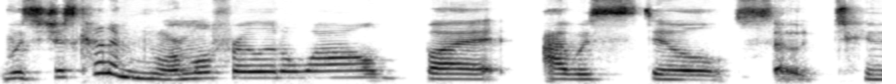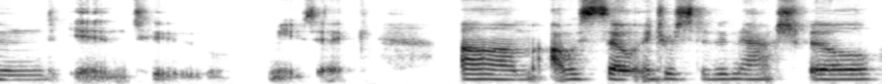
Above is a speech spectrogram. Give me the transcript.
was just kind of normal for a little while, but I was still so tuned into music. Um, I was so interested in Nashville.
